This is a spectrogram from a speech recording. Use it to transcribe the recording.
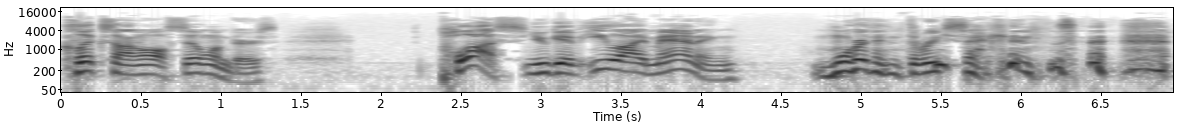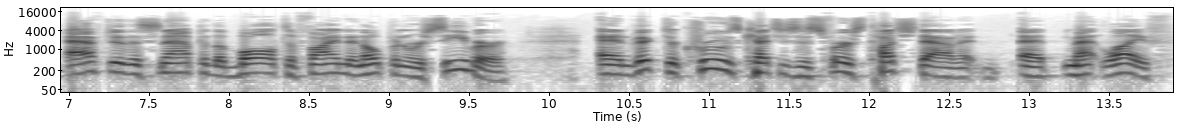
clicks on all cylinders plus you give Eli Manning more than 3 seconds after the snap of the ball to find an open receiver and Victor Cruz catches his first touchdown at at MetLife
